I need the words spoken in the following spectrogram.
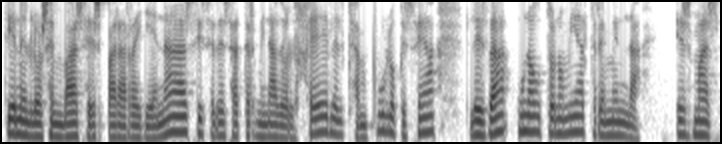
tienen los envases para rellenar, si se les ha terminado el gel, el champú, lo que sea, les da una autonomía tremenda. Es más,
